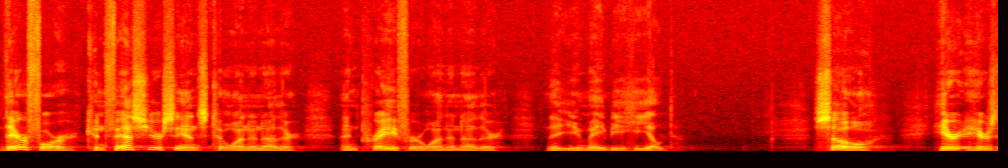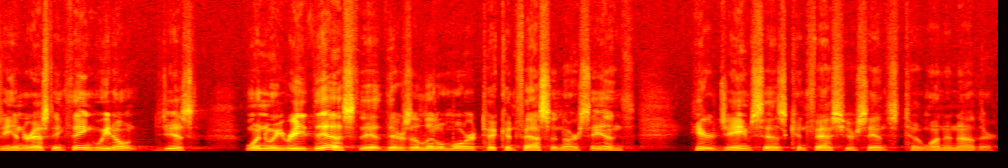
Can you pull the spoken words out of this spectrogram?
Therefore, confess your sins to one another and pray for one another that you may be healed. So, here, here's the interesting thing. We don't just, when we read this, there's a little more to confessing our sins. Here, James says, confess your sins to one another.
